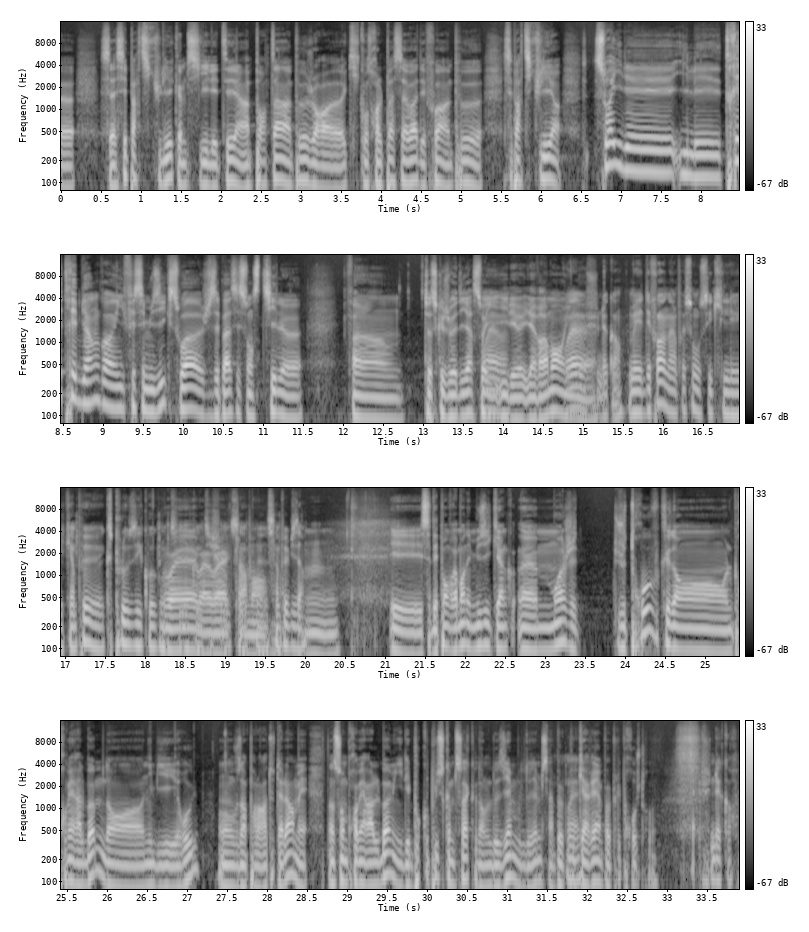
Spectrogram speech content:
c'est assez particulier, comme s'il était un pantin un peu genre qui contrôle pas sa voix, des fois un peu. c'est particulier. Hein. Soit il est, il est très très bien quand il fait ses musiques, soit je sais pas, c'est son style Enfin, tu vois ce que je veux dire? Soit il, il, a vraiment. Ouais, je suis d'accord. Mais des fois, on a l'impression aussi qu'il est, un peu explosé, quoi. Quand ouais, il, ouais, ouais, C'est un, peu bizarre. Hmm. Et ça dépend vraiment des musiques. Hein. Euh, moi, je trouve que dans le premier album, dans Nibi Rouille, on vous en parlera tout à l'heure, mais dans son premier album, il est beaucoup plus comme ça que dans le deuxième, où le deuxième c'est un peu plus carré, un peu plus pro, je trouve. je suis d'accord.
